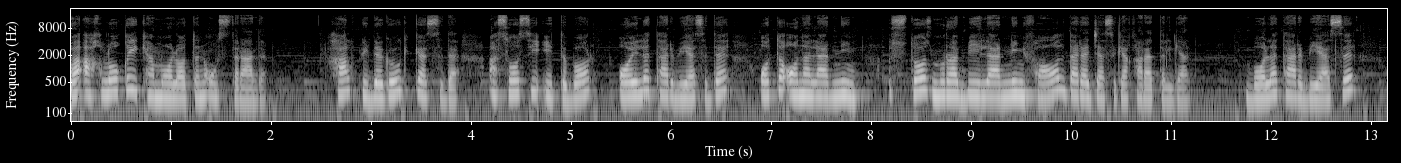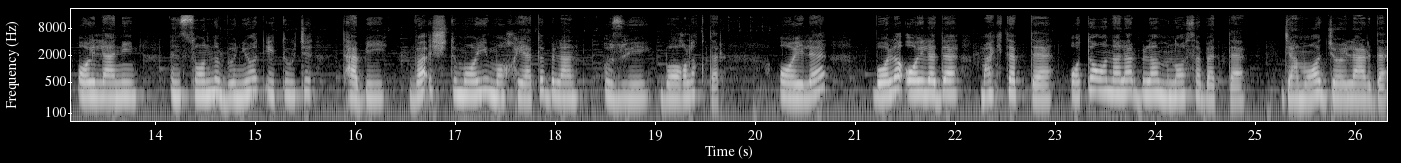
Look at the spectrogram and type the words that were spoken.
va axloqiy kamolotini o'stiradi. Xalq pedagogikasida asosiy e'tibor oila tarbiyasida ota onalarning ustoz murabbiylarning faol darajasiga qaratilgan. Bola tarbiyasi oilaning insonni bunyod etuvchi tabiiy va ijtimoiy mohiyati bilan uzviy bog'liqdir. Oila bola oilada maktabda ota onalar bilan munosabatda jamoat joylarida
